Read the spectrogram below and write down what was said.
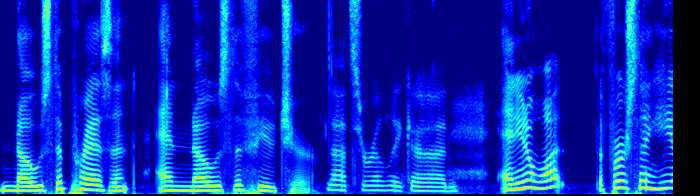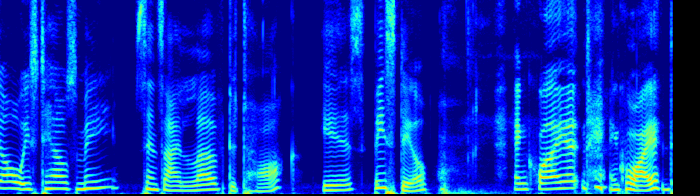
knows the present, and knows the future. That's really good. And you know what? The first thing he always tells me, since I love to talk, is be still And quiet. and quiet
